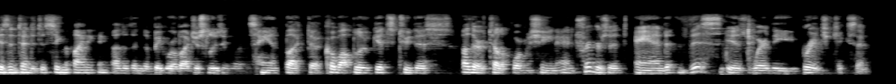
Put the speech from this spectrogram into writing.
is intended to signify anything other than the big robot just losing one of his hands. But uh, Cobalt Blue gets to this other teleport machine and triggers it, and this is where the bridge kicks in.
